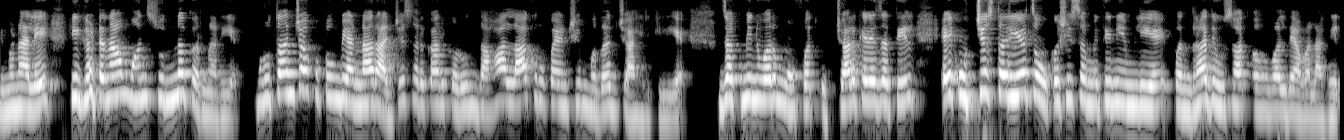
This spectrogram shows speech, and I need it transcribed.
ते म्हणाले ही घटना मन सुन्न करणारी आहे. मृतांच्या कुटुंबियांना राज्य सरकारकडून दहा लाख रुपयांची मदत जाहीर केली आहे. जखमींवर मोफत उपचार केले जातील. एक उच्चस्तरीय चौकशी समिती नेमली आहे. पंधरा दिवसात अहवाल द्यावा लागेल.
